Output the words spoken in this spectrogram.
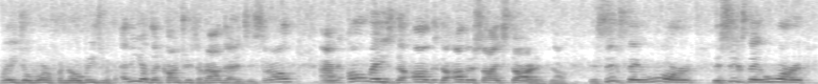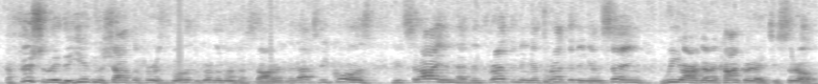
wage a war for no reason with any of the countries around Eretz Yisrael, and always the other the other side started. Now the Six Day War, the Six Day War, officially the Yidden shot the first bullet. We're the ones that started, but that's because Mitzrayim had been threatening and threatening and saying we are going to conquer Eretz Yisrael.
